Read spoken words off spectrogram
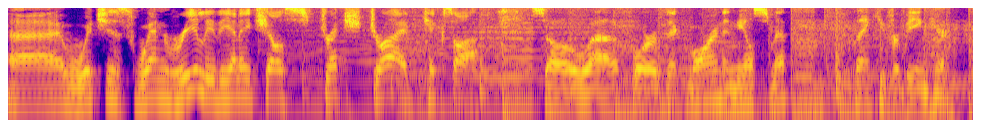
uh, which is when really the NHL stretch drive kicks off. So uh, for Vic Morren and Neil Smith, thank you for being here.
